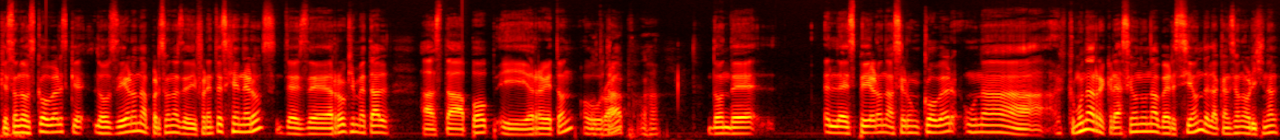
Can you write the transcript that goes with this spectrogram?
que son los covers que los dieron a personas de diferentes géneros, desde rock y metal hasta pop y reggaeton o O trap, donde les pidieron hacer un cover, una como una recreación, una versión de la canción original,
